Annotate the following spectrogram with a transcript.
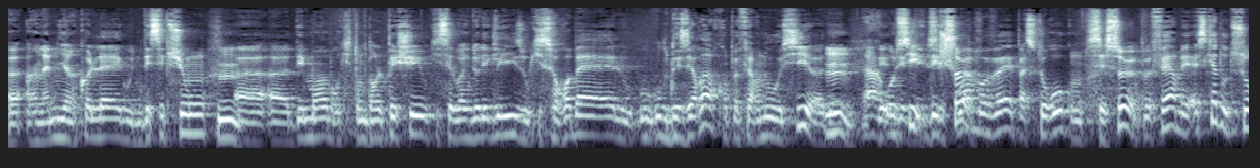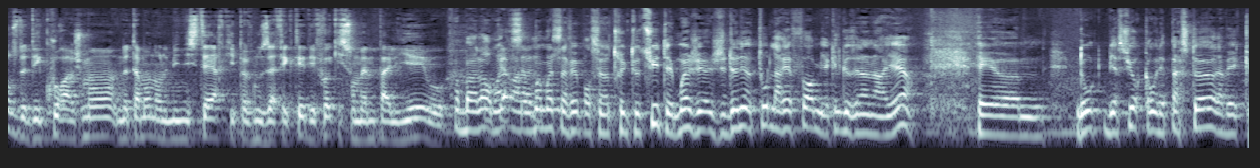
euh, un ami, un collègue ou une déception, hmm. euh, euh, des membres qui tombent dans le péché ou qui s'éloignent de l'Église ou qui se rebellent ou, des erreurs qu'on peut faire nous aussi, des, hmm. ah, aussi, des, choix mauvais pastoraux qu'on peut faire. Mais est-ce qu'il y a d'autres sources de découragement, notamment dans le ministère, qui peuvent nous affecter des fois qui sont même pas liées aux, ah bah alors, moi, moi, ça fait penser à un truc tout de suite. Et moi, j'ai donné un tour de la réforme il y a quelques années en arrière. Et donc, bien sûr, quand on est pasteur avec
